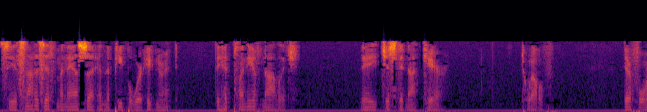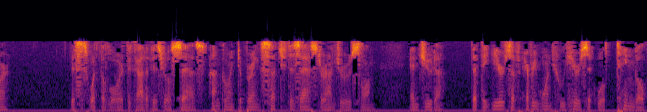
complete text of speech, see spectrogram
See, it's not as if Manasseh and the people were ignorant. They had plenty of knowledge. They just did not care. 12. Therefore, this is what the Lord, the God of Israel, says I'm going to bring such disaster on Jerusalem and Judah that the ears of everyone who hears it will tingle.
